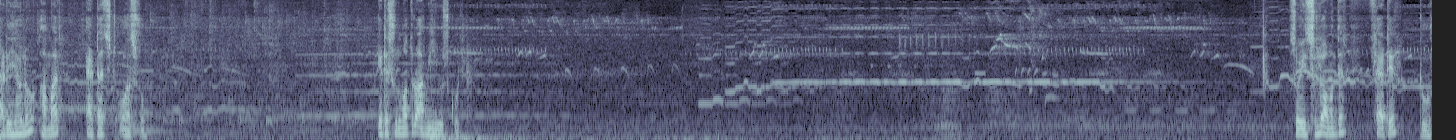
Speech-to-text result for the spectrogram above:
আর এই হলো আমার অ্যাটাচড ওয়াশরুম এটা শুধুমাত্র আমি ইউজ করি। সো এই ছিল আমাদের ফ্ল্যাটের ট্যুর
